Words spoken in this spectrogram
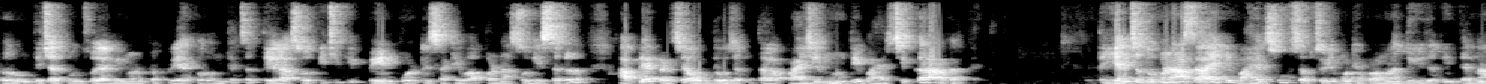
करून त्याच्यातून सोयाबीनवर प्रक्रिया करून त्याचं तेल असो तिची ती पेंट पोल्ट्रीसाठी वापरणं असो हे सगळं आपल्याकडच्या उद्योजकताला पाहिजे म्हणून ते बाहेरचे करार करतात तर यांचं दुखणं असं आहे की बाहेर सूट सबसिडी मोठ्या प्रमाणात दिली जाते त्यांना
